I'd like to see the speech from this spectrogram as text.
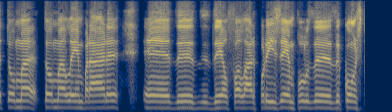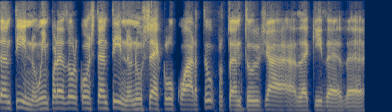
estou-me uh, a lembrar uh, de, de, de, ele falar, por exemplo, de, de Constantino, o imperador Constantino no século IV, portanto já daqui da, da,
